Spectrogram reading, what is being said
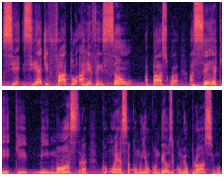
se, se é de fato a refeição a Páscoa, a ceia que, que me mostra como é essa comunhão com Deus e com meu próximo,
